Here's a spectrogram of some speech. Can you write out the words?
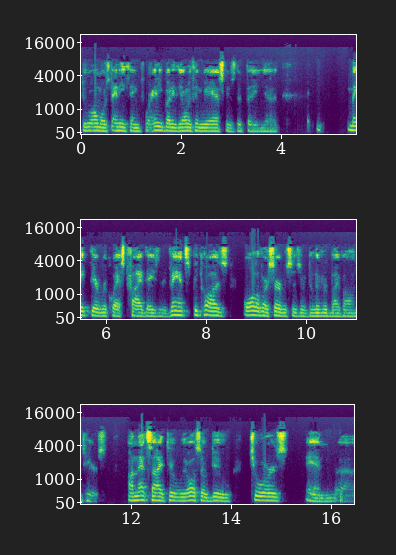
do almost anything for anybody. The only thing we ask is that they uh, make their request five days in advance because all of our services are delivered by volunteers. On that side too, we also do chores and uh,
